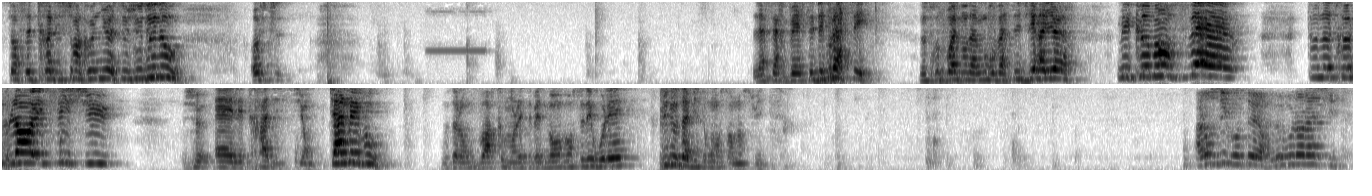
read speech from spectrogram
Sort cette tradition inconnue à ce jeu de nous Obs- La cervelle s'est déplacée Notre poison d'amour va sévir ailleurs Mais comment faire? Tout notre plan est fichu Je hais les traditions. Calmez-vous Nous allons voir comment les événements vont se dérouler, puis nous aviserons ensemble ensuite. Allons-y, compteur, nous voulons la suite.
